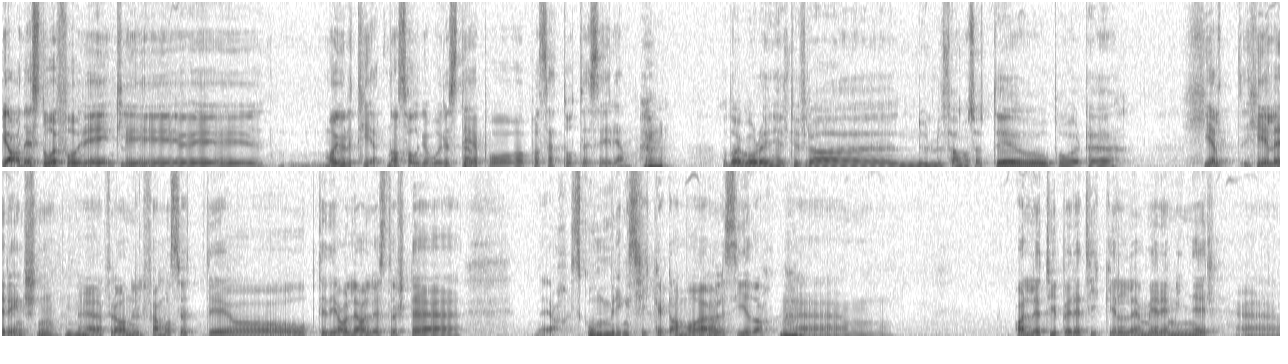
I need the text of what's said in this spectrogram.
Ja, det står for egentlig eh, majoriteten av salget vårt. Det er på, på Z8-serien. Og da går den helt ifra 0,75 og oppover til Helt, hele rangen, eh, fra 0,75 og opp til de aller, aller største ja, skumringskikkerter, må jeg vel si, da. Eh, alle typer retikkel, mer eller mindre. Eh,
